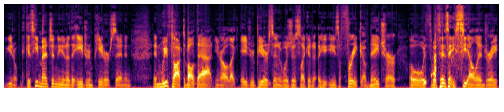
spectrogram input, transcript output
you know, because he mentioned you know the Adrian Peterson and and we've talked about that. You know, like Adrian Peterson was just like a, he's a freak of nature oh, with with his ACL injury.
